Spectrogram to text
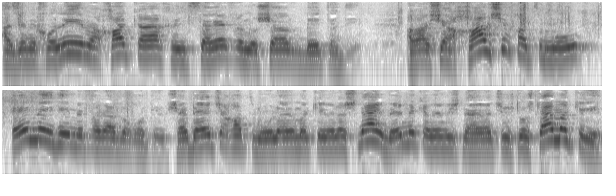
אז הם יכולים אחר כך להצטרף למושב בית הדין. אבל שאחר שחתמו, אין מעידים בפניו וחותמים. שבעת שחתמו לא היו מכירים אלא שניים, ואין מקיימים בשניים עד ששלושתם מכירים.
